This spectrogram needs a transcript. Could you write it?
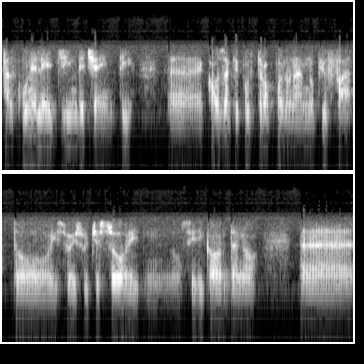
alcune leggi indecenti, eh, cosa che purtroppo non hanno più fatto i suoi successori, non si ricordano eh,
